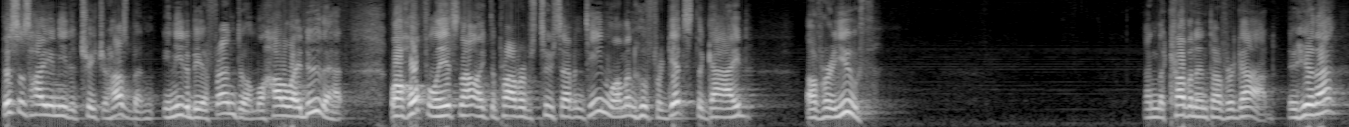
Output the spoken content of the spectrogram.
this is how you need to treat your husband. You need to be a friend to him. Well, how do I do that? Well, hopefully it's not like the Proverbs 2:17 woman who forgets the guide of her youth and the covenant of her God. You hear that?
